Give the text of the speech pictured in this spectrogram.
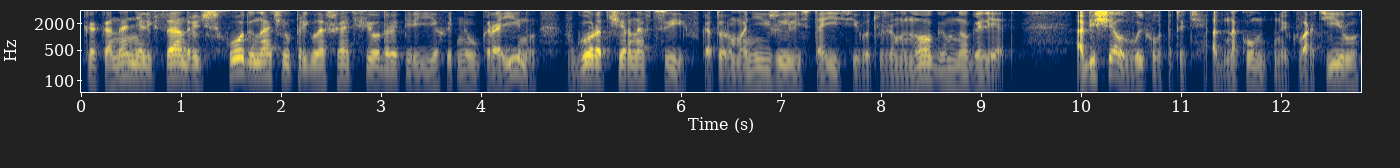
как Анания Александрович сходу начал приглашать Федора переехать на Украину, в город Черновцы, в котором они и жили с Таисией вот уже много-много лет. Обещал выхлопотать однокомнатную квартиру,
